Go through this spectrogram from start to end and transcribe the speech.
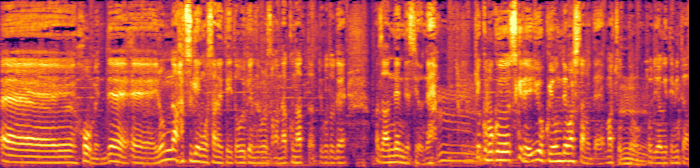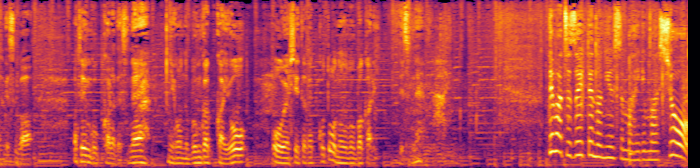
えー方面で、えーいろんな発言をされていた大井健三郎さんが亡くなったということで、まあ、残念ですよね。結構僕好きでよく読んでましたので、まあ、ちょっと取り上げてみたんですが、まあ、天国からですね日本の文学界を応援していただくことを望むばかりですね、では続いてのニュース参りましょう。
